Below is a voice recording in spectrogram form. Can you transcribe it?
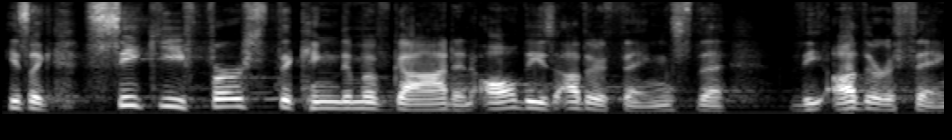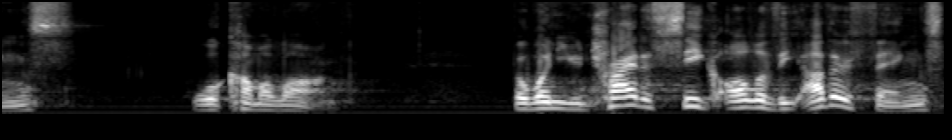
He's like, seek ye first the kingdom of God, and all these other things, the, the other things, will come along. But when you try to seek all of the other things,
